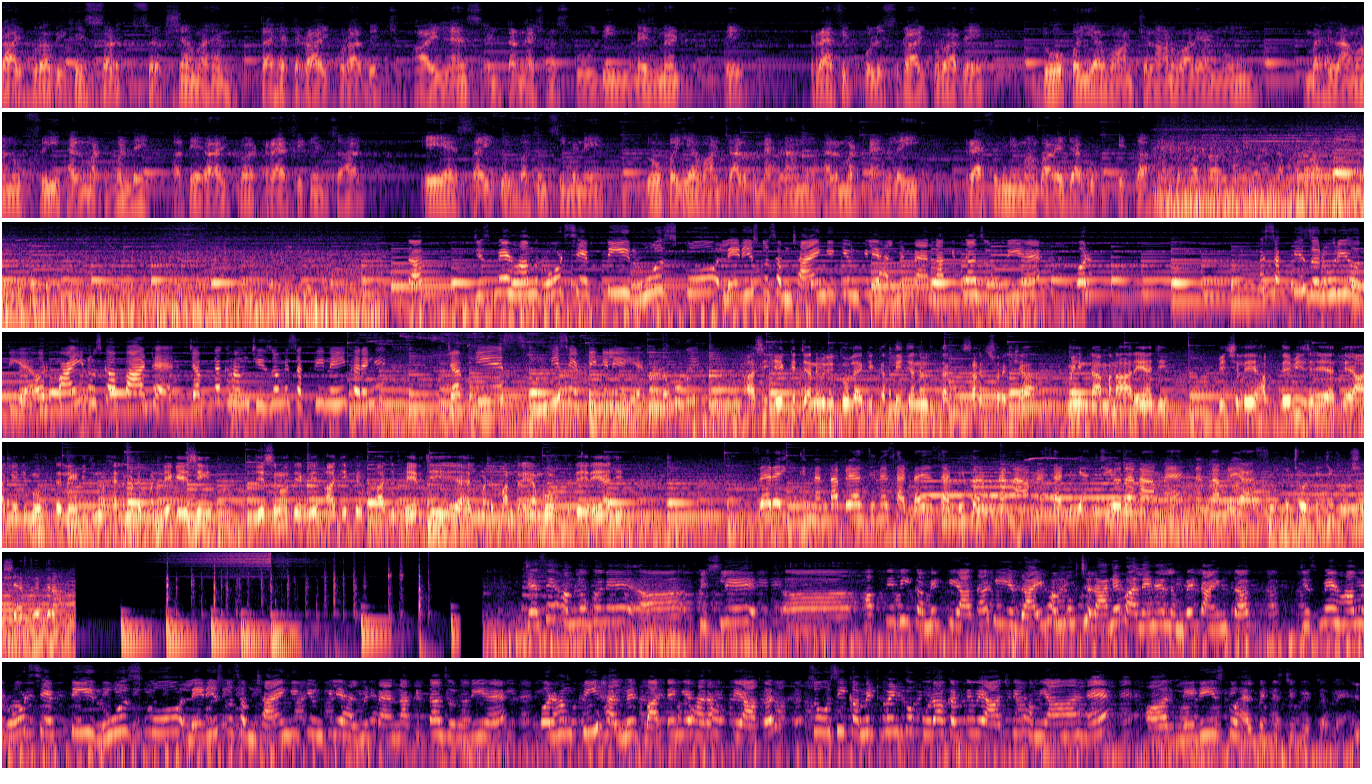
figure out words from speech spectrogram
ਰਾਜਪੁਰਾ ਵਿਖੇ ਸੜਕ ਸੁਰੱਖਿਆ ਮੁਹਿੰਮ ਤਹਿਤ ਰਾਜਪੁਰਾ ਵਿੱਚ ਆਈਲੈਂਸ ਇੰਟਰਨੈਸ਼ਨਲ ਸਕੂਲ ਦੀ ਮੈਨੇਜਮੈਂਟ ਅਤੇ ਟ੍ਰੈਫਿਕ ਪੁਲਿਸ ਰਾਜਪੁਰਾ ਦੇ ਦੋ ਪਹੀਆ ਵਾਹਨ ਚਲਾਉਣ ਵਾਲਿਆਂ ਨੂੰ, ਮਹਿਲਾਵਾਂ ਨੂੰ ਫ੍ਰੀ ਹੈਲਮਟ ਵੰਡੇ ਅਤੇ Rajpura traffic incharge ASI Gurbachan Singh ਨੇ ਦੋ ਪਹੀਆ ਵਾਹਨ ਚਾਲਕ ਮਹਿਲਾ ਨੂੰ ਹੈਲਮਟ ਪਹਿਨ ਲਈ ਟ੍ਰੈਫਿਕ ਨਿਯਮਾਂ ਬਾਰੇ ਜਾਗਰੂਕ ਕੀਤਾ। जिसमें हम रोड सेफ्टी रूल्स को लेडीज को समझाएंगे कि उनके लिए हेलमेट पहनना कितना ज़रूरी है और में सख्ती ज़रूरी होती है और फाइन उसका पार्ट है जब तक हम चीज़ों में सख्ती नहीं करेंगे जबकि ये उनकी सेफ्टी के लिए ही है पर लोगों को ਅਸੀਂ 1 ਜਨਵਰੀ ਤੋਂ ਲੈ ਕੇ 31 ਜਨਵਰੀ ਤੱਕ ਸੜਕ ਸੁਰੱਖਿਆ ਮਹੀਨਾ ਮਨਾ ਰਹੇ ਹਾਂ ਜੀ ਪਿਛਲੇ ਹਫਤੇ ਵੀ ਇਹ ਇੱਥੇ ਆ ਕੇ ਜੀ ਮੁਫਤ ਲੇਡੀਜ਼ ਨੂੰ ਹੈਲਮਟ ਵੰਡੇ ਗਏ ਸੀ ਜਿਸ ਨੂੰ ਦੇਖਦੇ ਅੱਜ ਇੱਕ ਅੱਜ ਫੇਰ ਜੀ ਇਹ ਹੈਲਮਟ ਵੰਡ ਰਹੇ ਹਾਂ ਮੁਫਤ ਦੇ ਰਹੇ ਹਾਂ ਜੀ ਸਰ, ਇੱਕ ਨੰਨਾ ਪ੍ਰਯਾਸ ਜਿਵੇਂ ਸਾਡਾ, ਸਾਡੀ ਫਰਮ ਦਾ ਨਾਮ ਹੈ, ਸਾਡੀ ਐਨਜੀਓ ਦਾ ਨਾਮ ਹੈ, ਨੰਨਾ ਪ੍ਰਯਾਸ ਇੱਕ ਛੋਟੀ ਜਿਹੀ ਕੋਸ਼ਿਸ਼ ਹੈ, ਇਸੇ ਤਰ੍ਹਾਂ। जैसे हम लोगों ने अ, पिछले अ, हफ़्ते भी कमिट किया था कि ये ड्राइव हम लोग चलाने वाले हैं लंबे टाइम तक जिसमें हम रोड सेफ्टी रूल्स को लेडीज़ को समझाएँगे कि उनके लिए हेलमेट पहनना कितना ज़रूरी है और हम फ्री हेलमेट बांटेंगे हर हफ़्ते आकर। सो उसी कमिटमेंट को पूरा करते हुए आज फिर हम यहाँ हैं और लेडीज़ को हेलमेट डिस्ट्रीब्यूट कर रहे हैं?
